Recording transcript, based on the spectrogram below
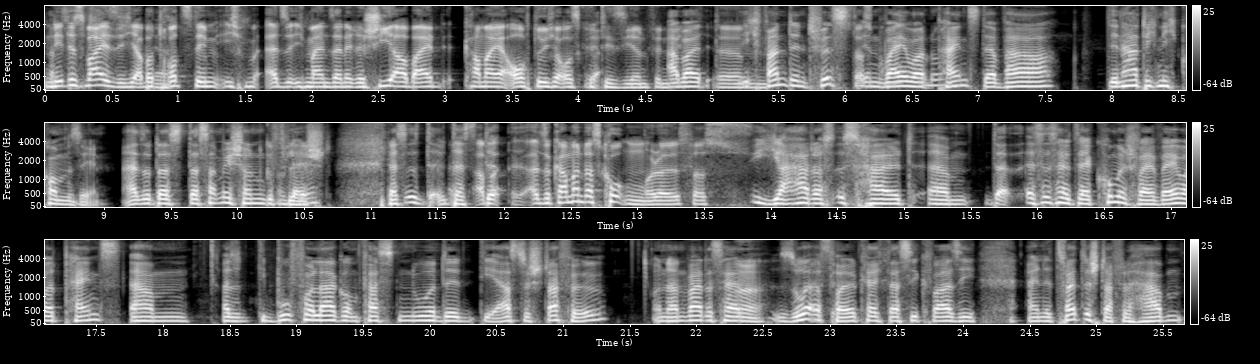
Nee, das weiß ich, aber Ja. trotzdem, ich, also ich meine, seine Regiearbeit kann man ja auch durchaus kritisieren, finde Aber ich. Ähm, ich fand den Twist das in Wayward oder? Pines, der war, den hatte ich nicht kommen sehen. Also das, das hat mich schon geflasht. Das ist, das, aber, also kann man das gucken, oder ist das. Ja, das ist halt, ähm, da, es ist halt sehr komisch, weil Wayward Pines, ähm, also die Buchvorlage umfasst nur die, die erste Staffel. Und dann war das halt Ah, so erfolgreich, dass sie quasi eine zweite Staffel haben,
